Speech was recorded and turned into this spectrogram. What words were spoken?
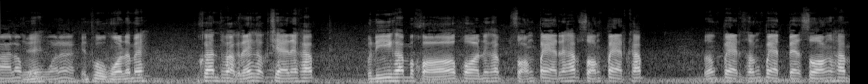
มาแล้วเห็นโผไหมล่หัวแล้วนะ เห็นโผล่หัวแล้วไหมทุกท่านฝากไลค์ฝากแชร์นะครับ วันนี้ครับมาขอพรนะครับสองแปดนะครับสองแปดครับสองแปดสองแปดแปดสองครับ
